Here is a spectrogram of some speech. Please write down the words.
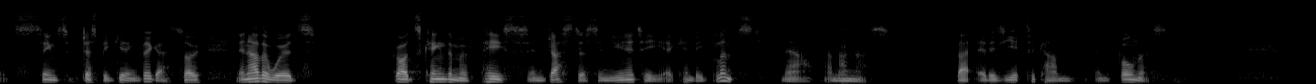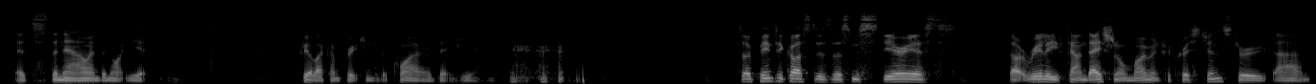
it seems to just be getting bigger. So, in other words, God's kingdom of peace and justice and unity it can be glimpsed now among us, but it is yet to come in fullness. It's the now and the not yet. I feel like I'm preaching to the choir a bit here. so, Pentecost is this mysterious but really foundational moment for Christians through um,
